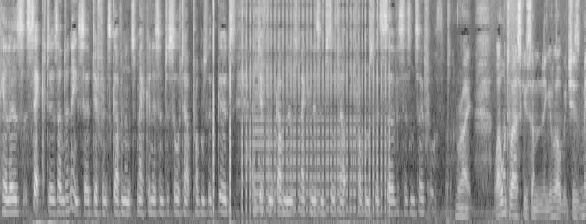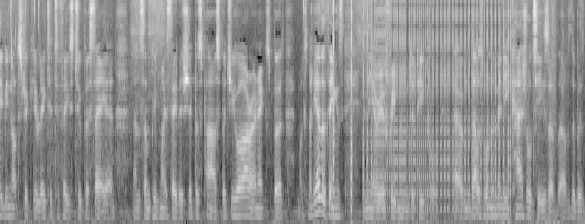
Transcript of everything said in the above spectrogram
pillars, sectors underneath. So, a different governance mechanism to sort out problems with goods, a different governance mechanism to sort out problems with services, and so forth. Right. Well, I want to ask you something as well, which is maybe not strictly related to phase two per se, and, and some people might say the ship has passed, but you are an expert, amongst many other things, in the area of free movement of people. Um, that was one of the many casualties of, of, the,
